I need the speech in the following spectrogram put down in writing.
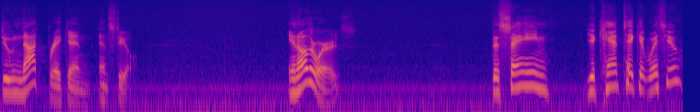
do not break in and steal. In other words, the saying, you can't take it with you,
